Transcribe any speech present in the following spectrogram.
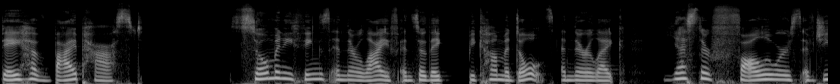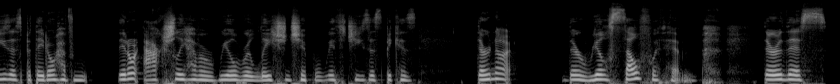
they have bypassed so many things in their life. And so they become adults and they're like, yes, they're followers of Jesus, but they don't have, they don't actually have a real relationship with Jesus because they're not their real self with him. they're this,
